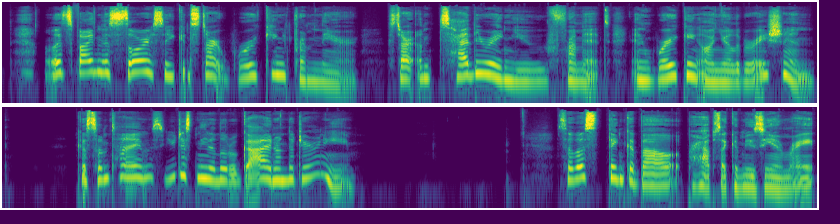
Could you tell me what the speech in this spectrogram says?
let's find the source so you can start working from there. Start untethering you from it and working on your liberation. Because sometimes you just need a little guide on the journey. So let's think about perhaps like a museum, right?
